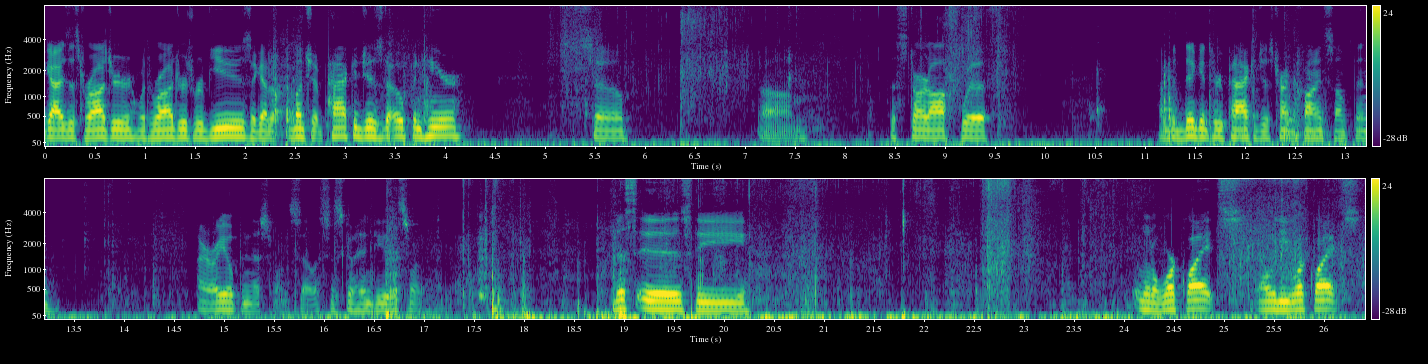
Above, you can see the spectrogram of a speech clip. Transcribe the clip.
guys, it's Roger with Roger's Reviews. I got a bunch of packages to open here. So, um, let's start off with, I've been digging through packages trying to find something. I already opened this one, so let's just go ahead and do this one. This is the little work lights, LED work lights.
